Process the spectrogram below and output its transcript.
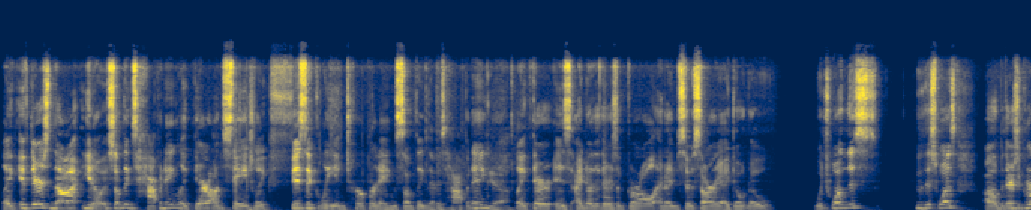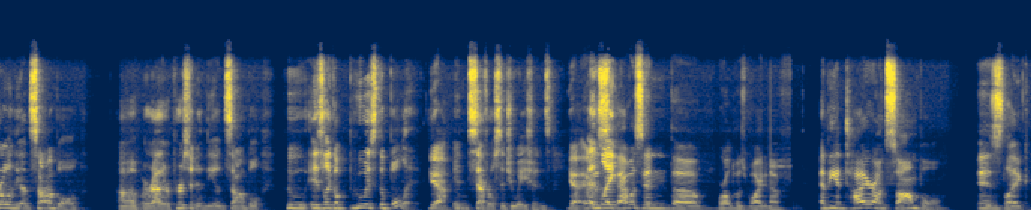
Like if there's not, you know, if something's happening, like they're on stage like physically interpreting something that is happening. yeah. Like there is I know that there's a girl and I'm so sorry I don't know which one this who this was. Um, but there's a girl in the ensemble, um, or rather a person in the ensemble who is like a who is the bullet Yeah. in several situations. Yeah. It And, was like- that was in the world was wide enough, and the entire ensemble is like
